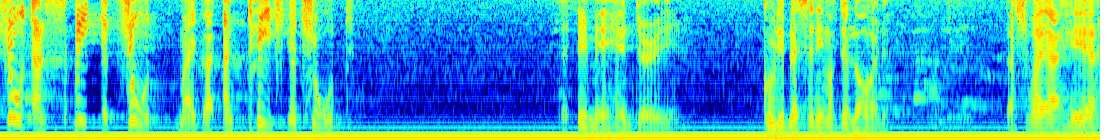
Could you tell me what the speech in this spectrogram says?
truth and speak the truth, my God, and teach the truth, that they may enter in. Could you bless the name of the Lord? That's why I hear,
